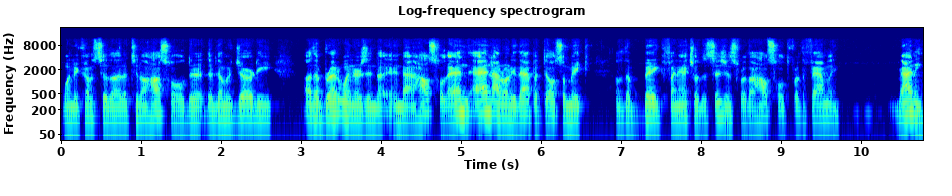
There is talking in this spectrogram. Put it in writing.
when it comes to the Latino household. They're, they're the majority of the breadwinners in the in that household, and and not only that, but they also make of the big financial decisions for the household for the family. Manny.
